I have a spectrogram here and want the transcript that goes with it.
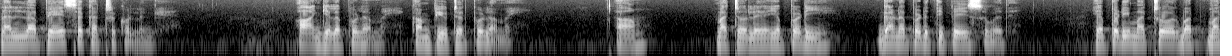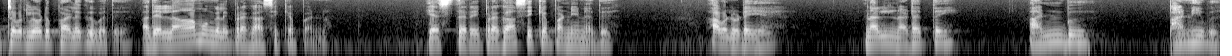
நல்லா பேச கற்றுக்கொள்ளுங்க. ஆங்கில புலமை கம்ப்யூட்டர் புலமை. ஆம். மற்றவர்களை எப்படி கனப்படுத்தி பேசுவது? எப்படி மற்றோர் மற்றவர்களோடு பழகுவது? அதெல்லாம் உங்களை பிரகாசிக்க பண்ணும். எஸ்தரை பிரகாசிக்க பண்ணினது அவளுடைய நல் நடத்தை அன்பு பணிவு.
